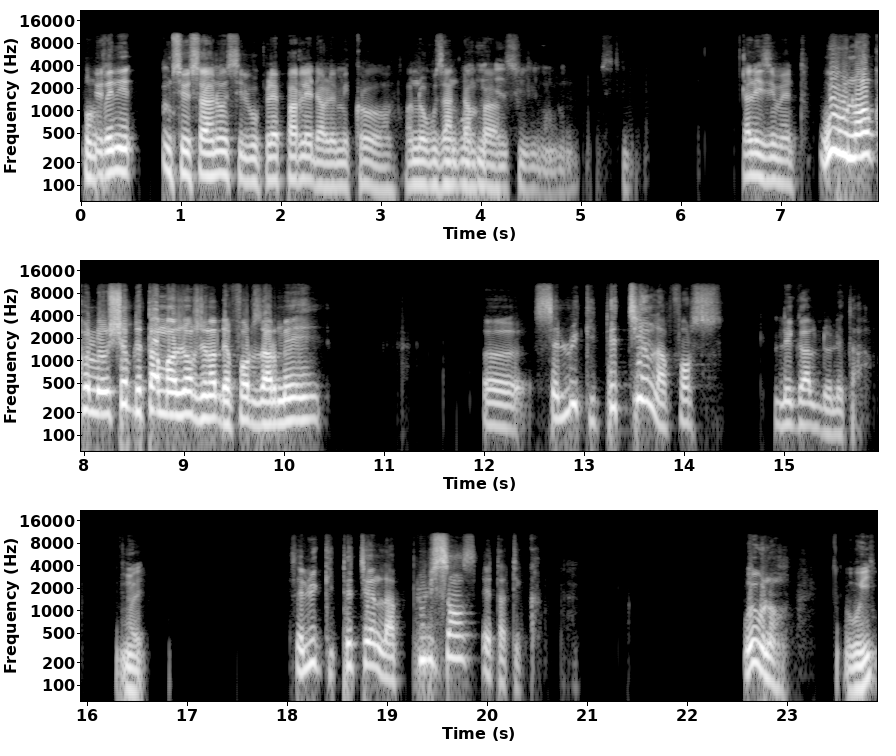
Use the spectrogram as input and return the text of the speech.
Pour Monsieur- venir, Monsieur Sano, s'il vous plaît, parlez dans le micro. On ne vous entend Oui, pas. Allez-y, maître. oui ou non, que le chef d'état-major général des forces armées, euh, c'est lui qui détient la force légale de l'État. Oui, C'est lui qui détient la puissance étatique. Oui ou non? Oui,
